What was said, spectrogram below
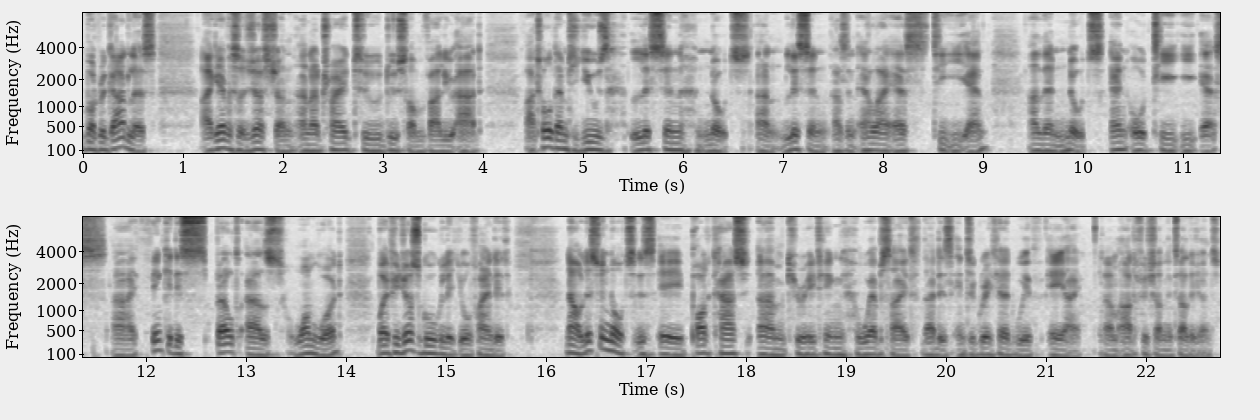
But regardless, I gave a suggestion and I tried to do some value add. I told them to use listen notes and listen as in L I S T E N and then notes N O T E S. I think it is spelt as one word, but if you just Google it, you'll find it. Now, Listen Notes is a podcast um, curating website that is integrated with AI, um, artificial intelligence.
